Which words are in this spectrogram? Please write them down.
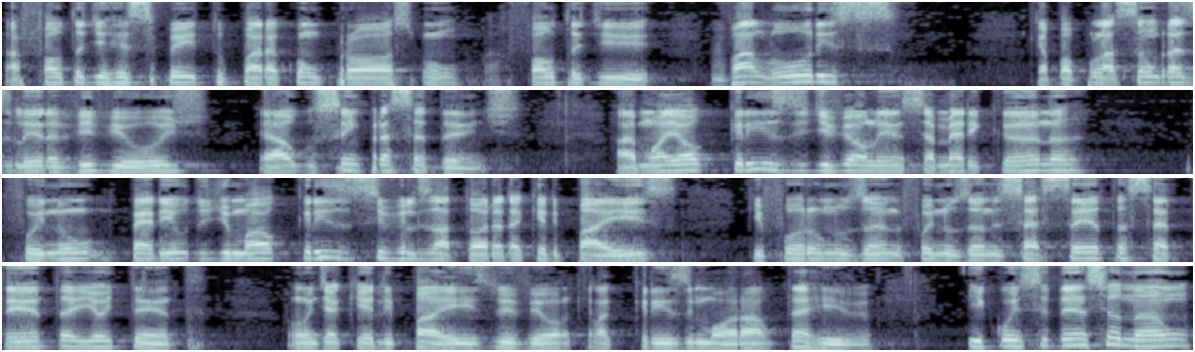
a falta de respeito para com o próximo, a falta de valores que a população brasileira vive hoje é algo sem precedente. A maior crise de violência americana foi no período de maior crise civilizatória daquele país, que foram nos anos, foi nos anos 60, 70 e 80, onde aquele país viveu aquela crise moral terrível e coincidência ou não,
